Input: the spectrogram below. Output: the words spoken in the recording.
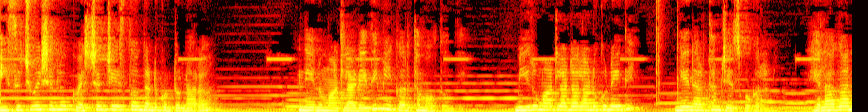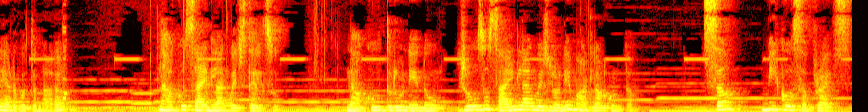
ఈ సిచ్యువేషన్లో క్వశ్చన్ చేస్తోంది అనుకుంటున్నారా? నేను మాట్లాడేది మీకు అర్థమవుతుంది. మీరు మాట్లాడాలనుకునేది నేను అర్థం చేసుకోగలను. ఎలాగాని అడుగుతున్నారా? నాకు సైన్ లాంగ్వేజ్ తెలుసు. నా కూతురు నేను రోజు సైన్ లాంగ్వేజ్లోనే మాట్లాడుకుంటాం. సార్ మీకో సర్ప్రైజ్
